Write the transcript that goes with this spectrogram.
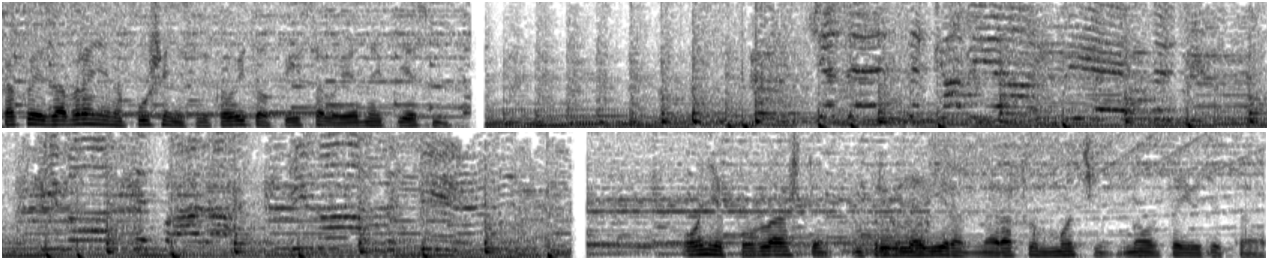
Kako je zabranjeno pušenje slikovito opisalo u jednoj pjesmi, On je povlašten i privilegiran na račun moći, novca i utjecaja.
